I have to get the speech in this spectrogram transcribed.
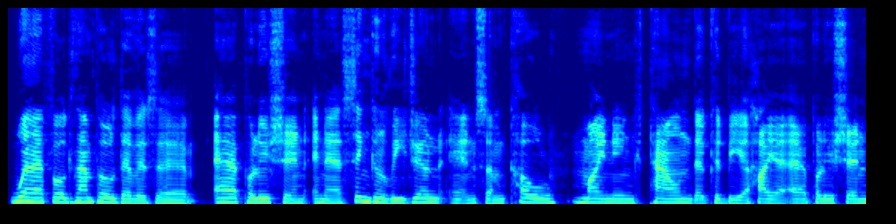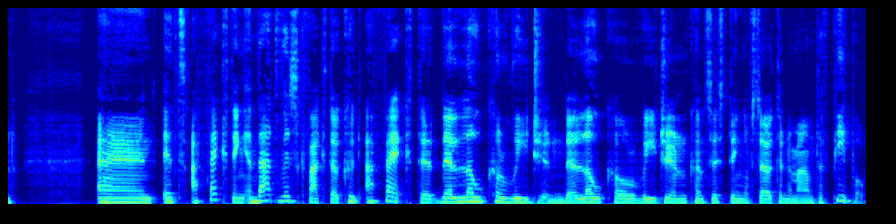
where, for example, there is uh, air pollution in a single region in some coal mining town, there could be a higher air pollution, and it's affecting, and that risk factor could affect uh, the local region, the local region consisting of certain amount of people.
